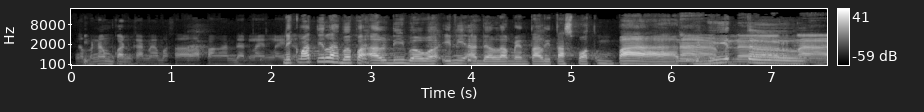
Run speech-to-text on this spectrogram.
Nggak menang bukan karena masalah lapangan dan lain-lain. Nikmatilah Bapak Aldi bahwa ini adalah mentalitas pot 4. Nah, begitu. bener. Nah,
